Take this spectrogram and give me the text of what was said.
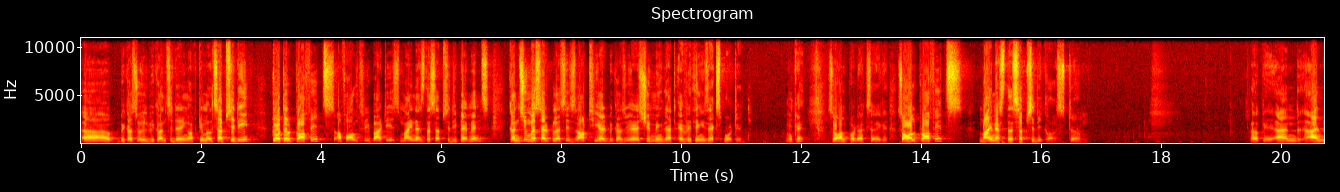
uh, because we will be considering optimal subsidy, total profits of all three parties minus the subsidy payments. Consumer surplus is not here because we are assuming that everything is exported. Okay? So all products are, okay. so all profits minus the subsidy cost. Um, okay, and, and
